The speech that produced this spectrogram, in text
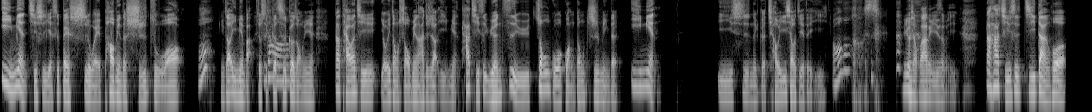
意面其实也是被视为泡面的始祖哦。哦，你知道意面吧？就是各吃各种意面。啊、那台湾其实有一种熟面，它就叫意面，它其实源自于中国广东知名的伊面，伊是那个乔伊小姐的伊哦，是。又想发那个伊什么伊？那它其实是鸡蛋或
